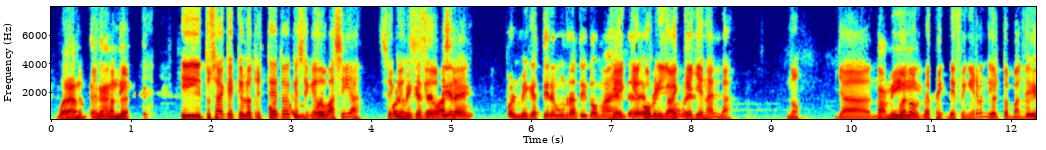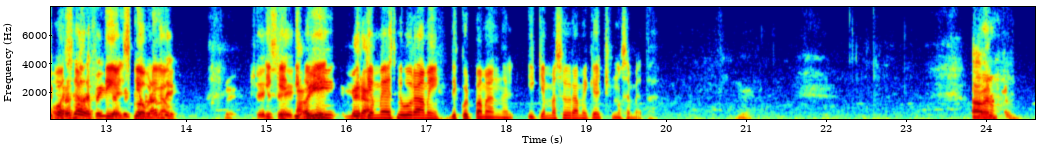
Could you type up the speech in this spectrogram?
Bueno, Randy, Y tú sabes que, que lo triste de todo es que por- se quedó por- vacía. Se por quedó- mí que se quedó tiren, por mí que estiren un ratito más. que, que obligado hay que ¿no? llenarla. No, ya no. Mí- bueno, de, Fin- de Finn y Randy Orton van a Sí, por o eso sí, sí, obligado. Y, sí. que- y, A oye, mí, ¿y quién me asegura a mí? Discúlpame, Ángel. ¿Y quién me asegura a mí que Edge no se meta? a Bueno.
